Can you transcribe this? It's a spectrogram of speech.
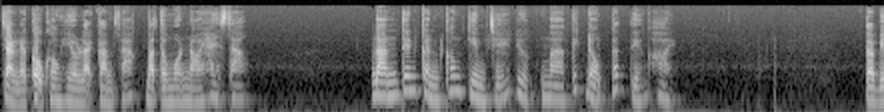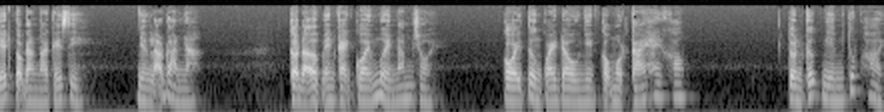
Chẳng lẽ cậu không hiểu lại cảm giác mà tớ muốn nói hay sao? Đàn thiên cần không kiềm chế được mà kích động cất tiếng hỏi. Tớ biết cậu đang nói cái gì, nhưng lão đoàn à? Cậu đã ở bên cạnh cô ấy 10 năm rồi. Cô ấy từng quay đầu nhìn cậu một cái hay không? Tôn cức nghiêm túc hỏi.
